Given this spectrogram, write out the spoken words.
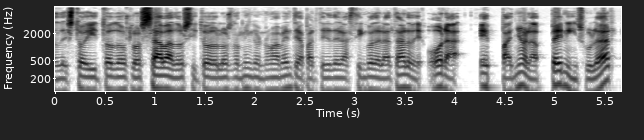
donde estoy todos los sábados y todos los domingos nuevamente a partir de las 5 de la tarde, hora española peninsular.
